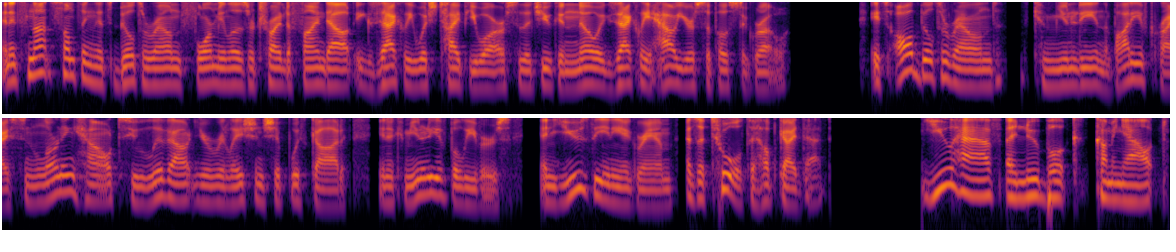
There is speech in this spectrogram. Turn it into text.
and it's not something that's built around formulas or trying to find out exactly which type you are so that you can know exactly how you're supposed to grow. It's all built around community and the body of Christ and learning how to live out your relationship with God in a community of believers and use the Enneagram as a tool to help guide that you have a new book coming out.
